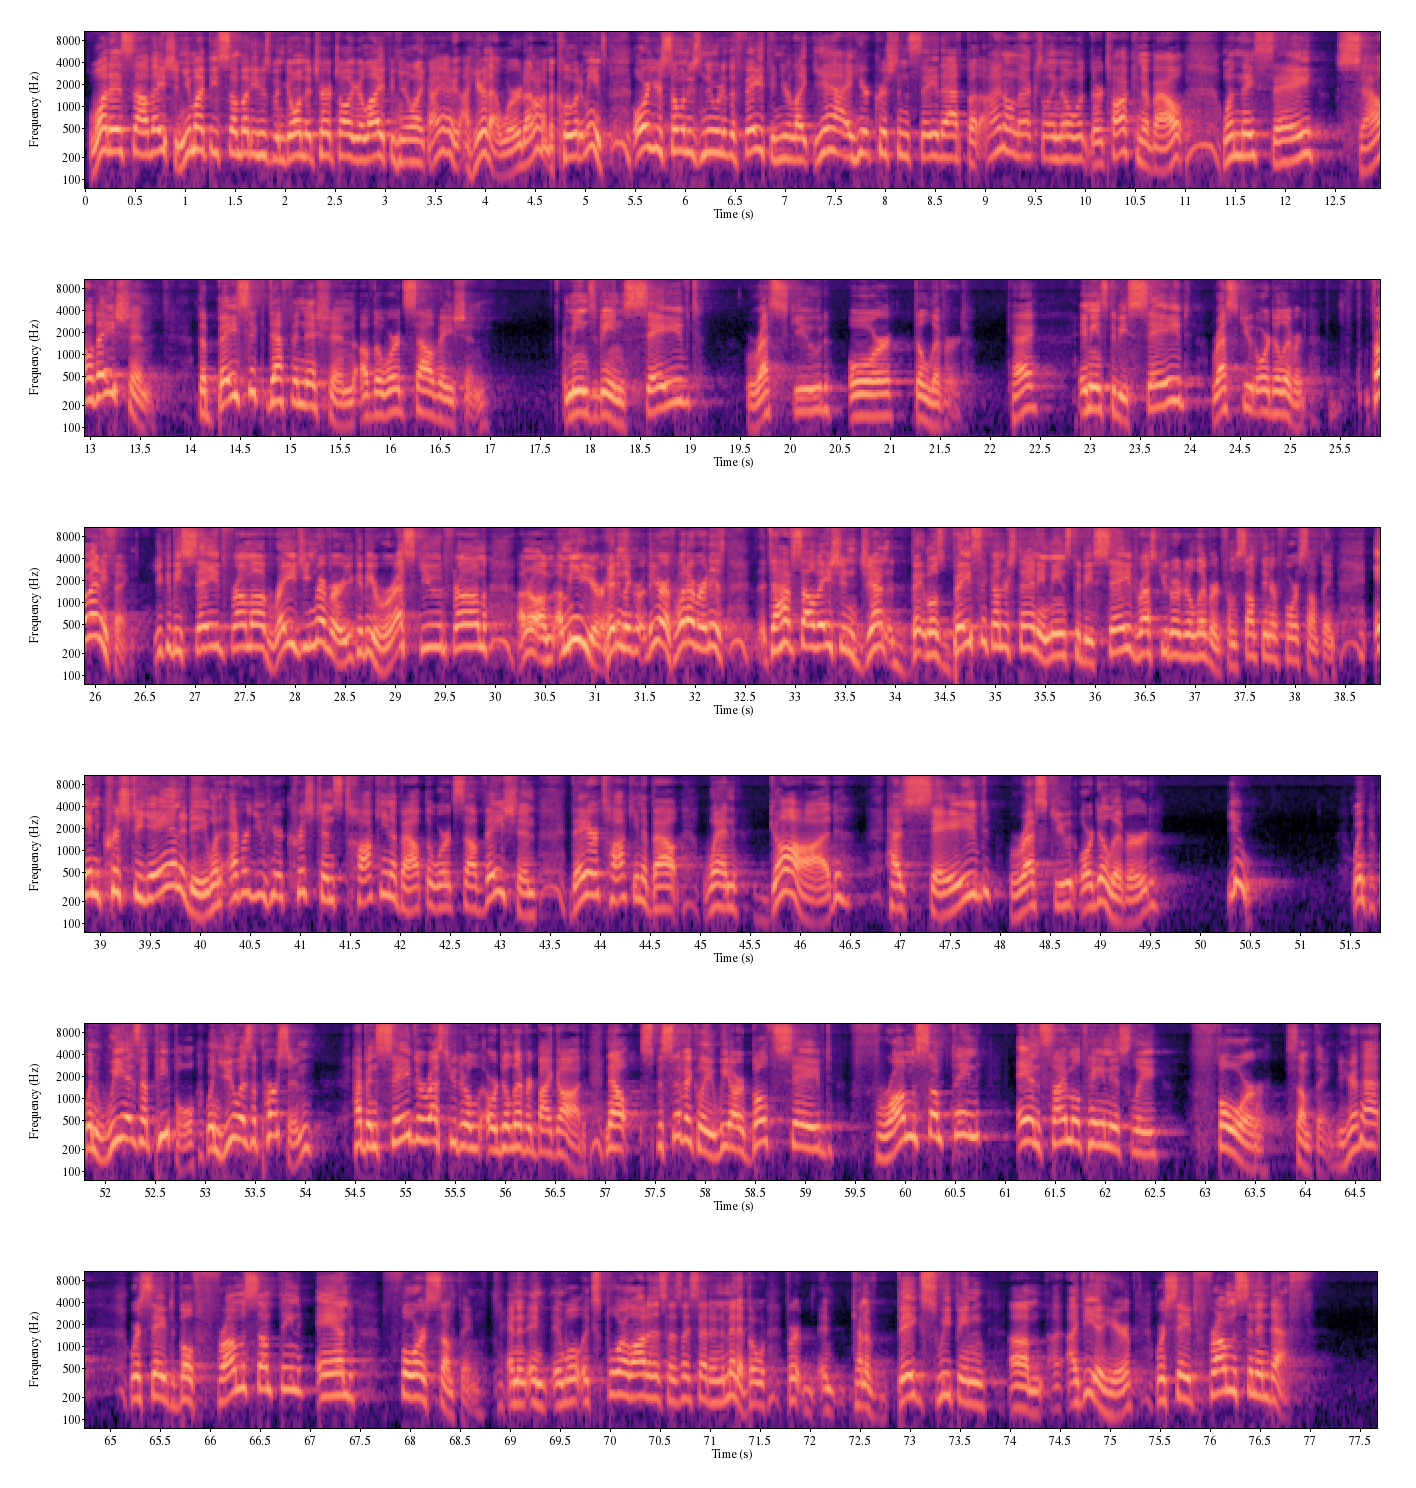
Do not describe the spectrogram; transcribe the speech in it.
What is salvation? You might be somebody who's been going to church all your life and you're like, I, I, hear that word. I don't have a clue what it means. Or you're someone who's newer to the faith and you're like, yeah, I hear Christians say that, but I don't actually know what they're talking about when they say salvation. The basic definition of the word salvation means being saved, rescued, or delivered. Okay? It means to be saved, rescued, or delivered from anything. You could be saved from a raging river. You could be rescued from, I don't know, a, meteor hitting the, earth, whatever it is. To have salvation, gen, most basic understanding means to be saved, rescued, or delivered from something or for something. In Christianity, whenever you hear Christians talking about the word salvation, they are talking about when God has saved, rescued, or delivered you. When, when we as a people, when you as a person, have been saved or rescued or, delivered by God. Now, specifically, we are both saved from something and simultaneously for something. Do you hear that? We're saved both from something and for something. And, and, and, we'll explore a lot of this, as I said, in a minute. But for kind of big, sweeping um, idea here, we're saved from sin and death.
